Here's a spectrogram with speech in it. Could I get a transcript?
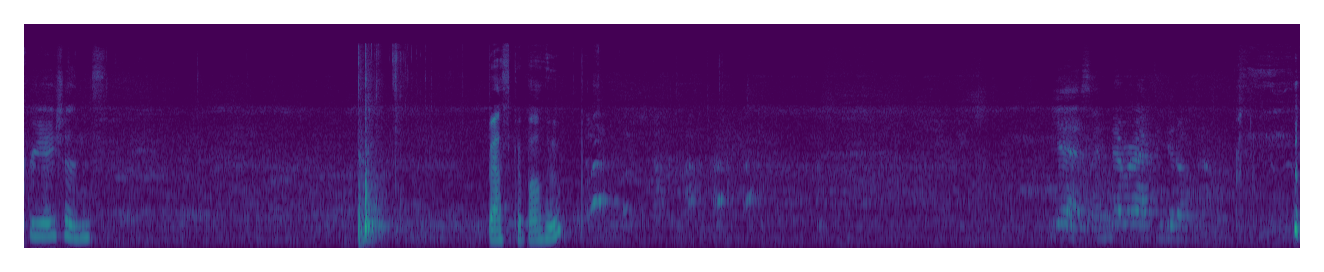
creations. Basketball hoop. Yes, I never have to get up now.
